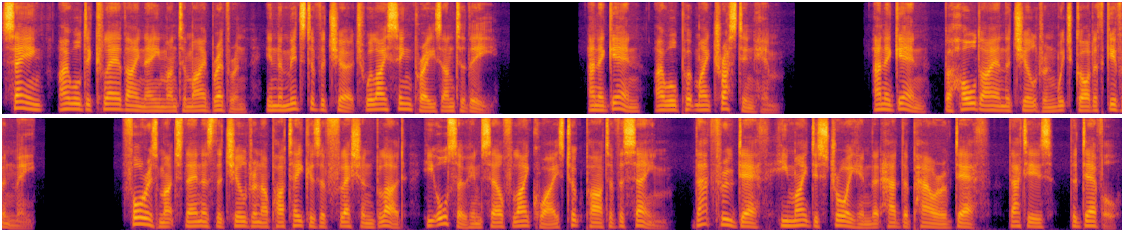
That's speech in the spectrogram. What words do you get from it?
Saying, I will declare thy name unto my brethren, in the midst of the church will I sing praise unto thee. And again, I will put my trust in him. And again, behold, I and the children which God hath given me. Forasmuch then as the children are partakers of flesh and blood, he also himself likewise took part of the same, that through death he might destroy him that had the power of death, that is, the devil.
